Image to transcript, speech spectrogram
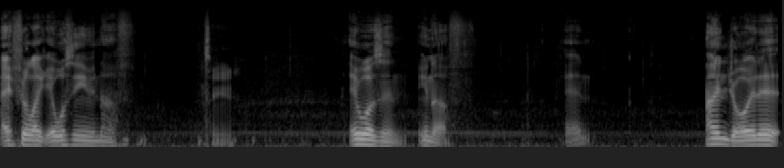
I feel like it wasn't even enough. Dude. It wasn't enough. And I enjoyed it.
